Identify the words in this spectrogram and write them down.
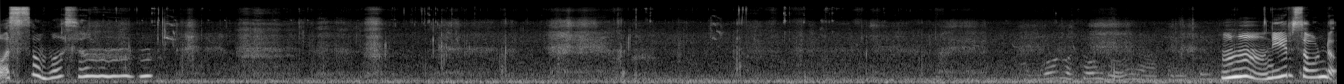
awesome, awesome. ಹ್ಮ್ ನೀರ್ ಸೌಂಡು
